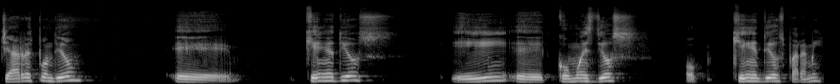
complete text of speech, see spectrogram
Ya respondió, eh, ¿quién es Dios? ¿Y eh, cómo es Dios? ¿O quién es Dios para mí?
